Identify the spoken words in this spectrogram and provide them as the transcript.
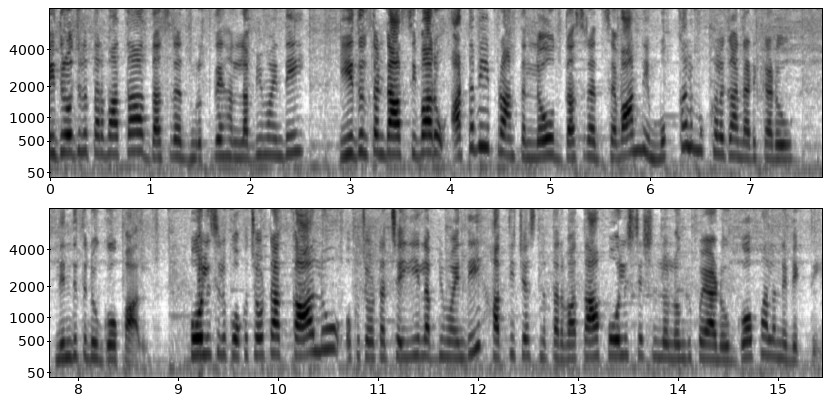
ఐదు రోజుల తర్వాత దశరథ్ మృతదేహం లభ్యమైంది. ఈదుల్ తండా శివారు అటవీ ప్రాంతంలో దశరథ్ శవాన్ని ముక్కలు ముక్కలుగా నరికాడు నిందితుడు గోపాల్. పోలీసులకు ఒకచోట కాలు ఒకచోట చెయ్యి లభ్యమైంది. హత్య చేసిన తర్వాత పోలీస్ స్టేషన్లో లొంగిపోయాడు గోపాల్ అనే వ్యక్తి.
